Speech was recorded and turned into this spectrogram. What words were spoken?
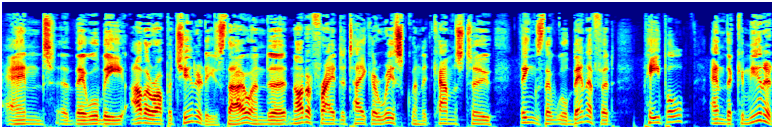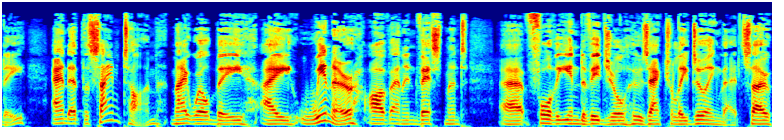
and uh, there will be other opportunities though, and uh, not afraid to take a risk when it comes to things that will benefit people and the community, and at the same time may well be a winner of an investment uh, for the individual who's actually doing that. So,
